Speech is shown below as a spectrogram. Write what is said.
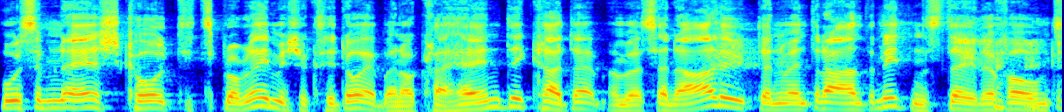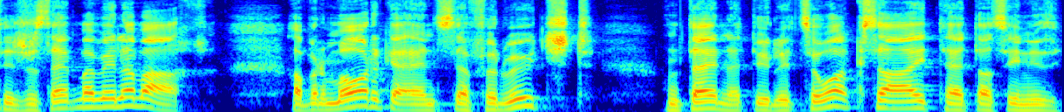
aus dem Nest geholt. Das Problem war, ja, da hat man noch kein Handy, gehabt, da hat man müssen anrufen, wenn der andere nicht ins Telefon war, was hätte man machen. Aber morgen haben sie ihn verwünscht. Und hat natürlich zugesagt, hat da seine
